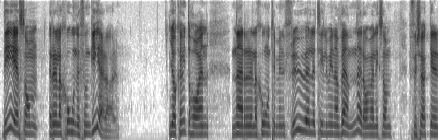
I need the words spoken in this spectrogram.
Det är som relationer fungerar. Jag kan ju inte ha en nära relation till min fru eller till mina vänner om jag liksom försöker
